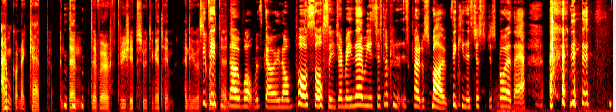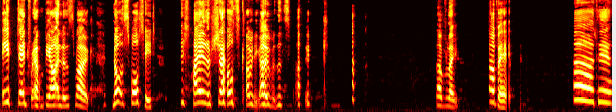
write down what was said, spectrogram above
I'm gonna cap. And then there were three ships shooting at him, and he was He didn't dead. know what was going on. Poor sausage. I mean, there he is just looking at this cloud of smoke, thinking there's just a destroyer there. And it's me dead round behind the smoke. Not spotted. This hail of shells coming over the smoke. Lovely. Love it. Oh dear.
